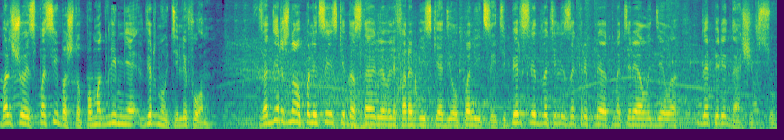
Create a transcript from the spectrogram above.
Большое спасибо, что помогли мне вернуть телефон. Задержанного полицейские доставили в Лефарабийский отдел полиции. Теперь следователи закрепляют материалы дела для передачи в суд.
